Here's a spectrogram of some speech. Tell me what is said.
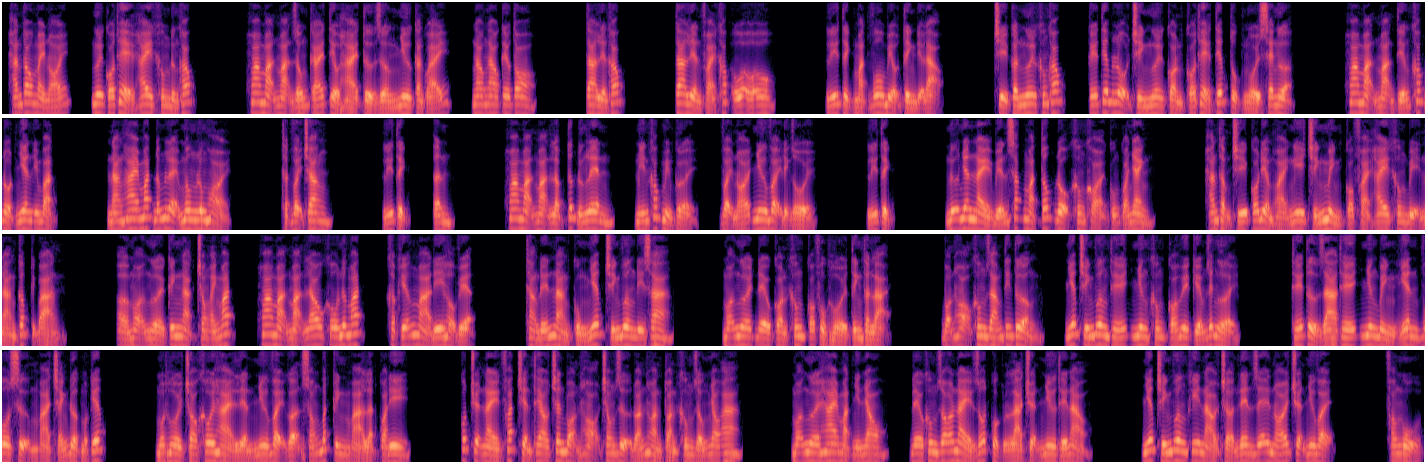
Hắn cau mày nói, ngươi có thể hay không đừng khóc. Hoa mạn mạn giống cái tiểu hài tử dường như càng quái, ngao ngao kêu to. Ta liền khóc. Ta liền phải khóc ô ô ô. Lý tịch mặt vô biểu tình địa đạo. Chỉ cần ngươi không khóc, kế tiếp lộ trình ngươi còn có thể tiếp tục ngồi xe ngựa. Hoa mạn mạn tiếng khóc đột nhiên im bặt. Nàng hai mắt đấm lệ mông lung hỏi. Thật vậy chăng? Lý tịch, ân. Hoa mạn mạn lập tức đứng lên, nín khóc mỉm cười, vậy nói như vậy định rồi. Lý tịch. Nữ nhân này biến sắc mặt tốc độ không khỏi cũng quá nhanh. Hắn thậm chí có điểm hoài nghi chính mình có phải hay không bị nàng cấp kịch bản. Ở mọi người kinh ngạc trong ánh mắt, hoa mạn mạn lau khô nước mắt, khập khiễng mà đi hậu viện. Thẳng đến nàng cùng nhiếp chính vương đi xa. Mọi người đều còn không có phục hồi tinh thần lại. Bọn họ không dám tin tưởng, nhiếp chính vương thế nhưng không có huy kiếm giết người. Thế tử ra thế nhưng bình yên vô sự mà tránh được một kiếp. Một hồi cho khôi hài liền như vậy gợn sóng bất kinh mà lật qua đi. Cốt truyện này phát triển theo chân bọn họ trong dự đoán hoàn toàn không giống nhau a. Mọi người hai mặt nhìn nhau, đều không rõ này rốt cuộc là chuyện như thế nào. Nhiếp chính vương khi nào trở nên dễ nói chuyện như vậy. Phòng ngủ.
